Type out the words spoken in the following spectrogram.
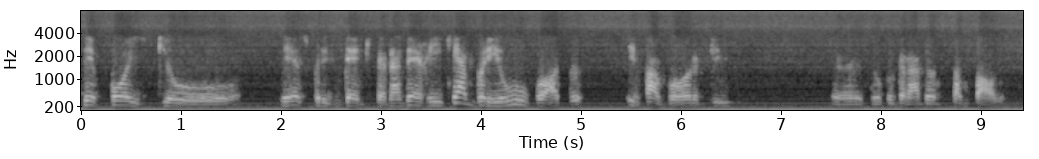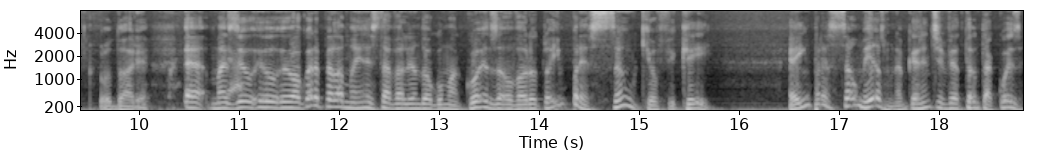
depois que o ex-presidente Fernando Henrique abriu o voto em favor de, uh, do governador de São Paulo. O Dória. É, mas é. Eu, eu, eu, agora pela manhã estava lendo alguma coisa, Alvaroto, a impressão que eu fiquei, é impressão mesmo, né? Porque a gente vê tanta coisa.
